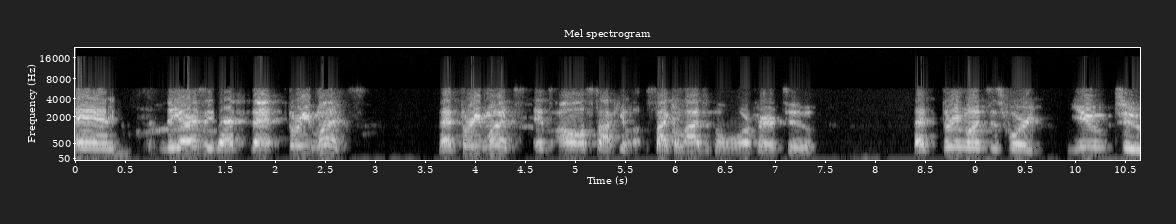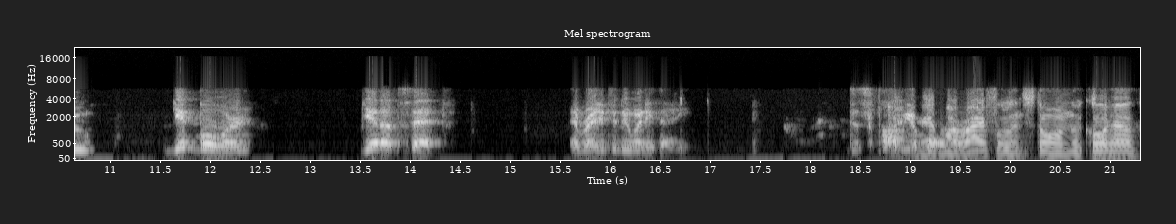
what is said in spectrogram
And the RC that that three months, that three months, it's all psychological warfare too. That three months is for you to get bored, get upset, and ready to do anything. Just follow your grab my rifle and storm the courthouse.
